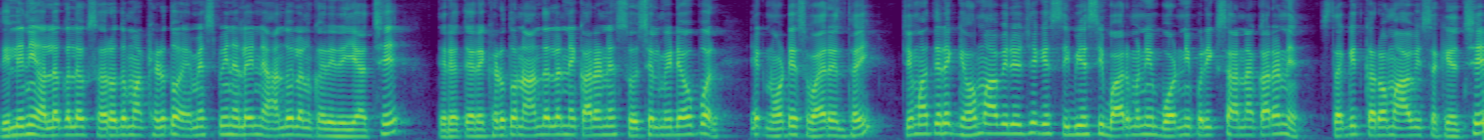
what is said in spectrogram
દિલ્હીની અલગ અલગ સરહદોમાં ખેડૂતો એમએસપીને લઈને આંદોલન કરી રહ્યા છે. ત્યારે અત્યારે ખેડૂતોના આંદોલનને કારણે સોશિયલ મીડિયા ઉપર એક નોટિસ વાયરલ થઈ, જેમાં અત્યારે કહેવામાં આવી રહ્યું છે કે સીબીએસઈ બારમાની બોર્ડની પરીક્ષાના કારણે સ્થગિત કરવામાં આવી શકે છે.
